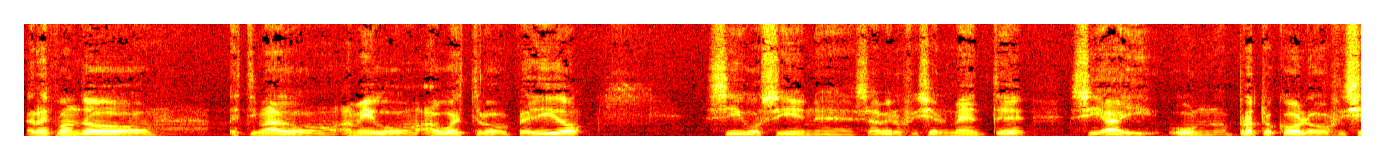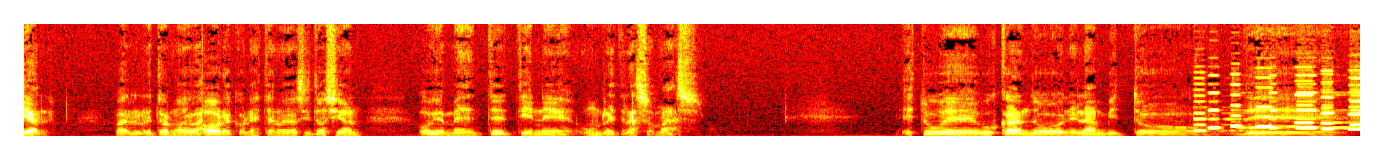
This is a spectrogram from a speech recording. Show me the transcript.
Respondo, estimado amigo, a vuestro pedido. Sigo sin eh, saber oficialmente si hay un protocolo oficial para el retorno de ahora con esta nueva situación, obviamente tiene un retraso más. Estuve buscando en el ámbito de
